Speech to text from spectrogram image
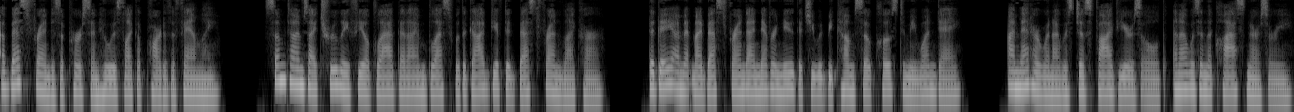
A best friend is a person who is like a part of the family. Sometimes I truly feel glad that I am blessed with a God gifted best friend like her. The day I met my best friend, I never knew that she would become so close to me one day. I met her when I was just five years old, and I was in the class nursery.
